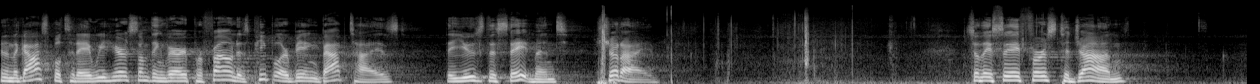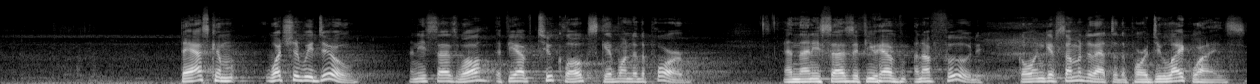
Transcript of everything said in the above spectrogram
In the gospel today, we hear something very profound. As people are being baptized, they use the statement, Should I? So they say first to John, they ask him, What should we do? And he says, Well, if you have two cloaks, give one to the poor. And then he says, If you have enough food, go and give some of that to the poor. Do likewise.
